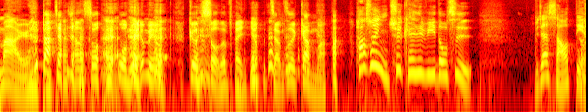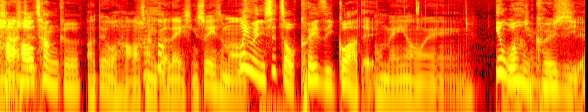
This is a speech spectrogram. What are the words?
骂人，大家想说我们又没有歌手的朋友，讲这个干嘛？他说你去 KTV 都是比较少点，好好唱歌哦。对，我好好唱歌类型，所以什么？我以为你是走 crazy 挂的。哦，没有哎，因为我很 crazy。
